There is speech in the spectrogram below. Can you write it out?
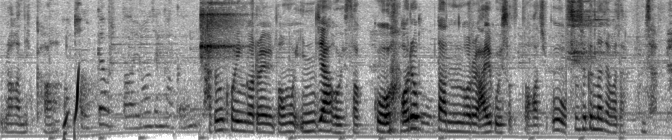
올라가니까 하고 싶다 이런 생각은 작은 코인 거를 너무 인지하고 있었고 어렵다는 거를 알고 있었어가지고 수술 끝나자마자 감사합니다.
